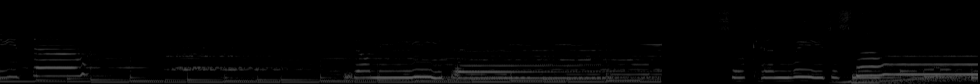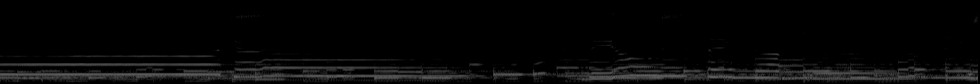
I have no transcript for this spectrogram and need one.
need don't need them. So can we just slow down? The only thing I'll do is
